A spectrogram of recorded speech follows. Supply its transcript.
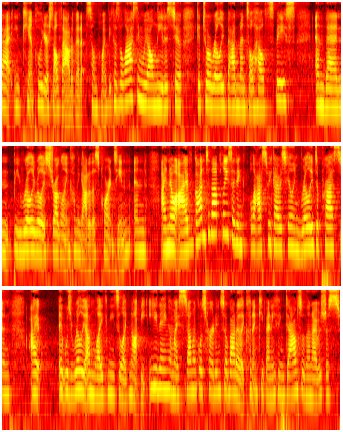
that you can't pull yourself out of it at some point because the last thing we all need is to get to a really bad mental health space and then be really really struggling coming out of this quarantine. And i know i've gotten to that place. I think last week i was feeling really depressed and i it was really unlike me to like not be eating and my stomach was hurting so bad. I like couldn't keep anything down. So then i was just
